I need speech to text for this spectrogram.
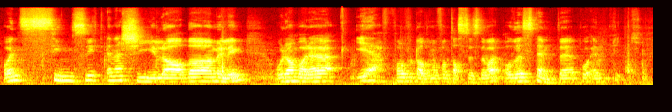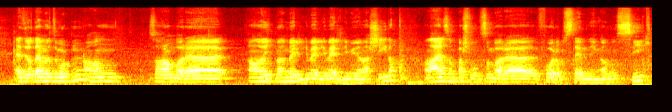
Og en sinnssykt energilada melding hvor han bare Yeah! Han fortalte hvor fantastisk det var, og det stemte på en prikk. Etter at jeg møtte Morten, han, så har han bare Han har gitt meg veldig, veldig, veldig mye energi. da. Han er en sånn person som bare får opp stemninga noe sykt.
